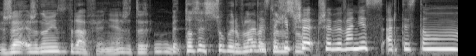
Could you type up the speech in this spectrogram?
Że, że do mnie to trafia, nie? Że to, to co jest super w live, To jest to, takie prze, przebywanie z artystą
